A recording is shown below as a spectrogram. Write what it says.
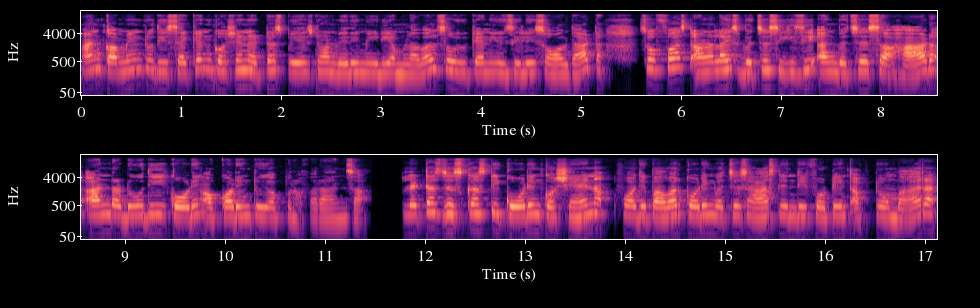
And coming to the second question it is based on very medium level so you can easily solve that. So first analyze which is easy and which is hard and do the coding according to your preference. Let us discuss the coding question for the power coding which is asked in the 14th October.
